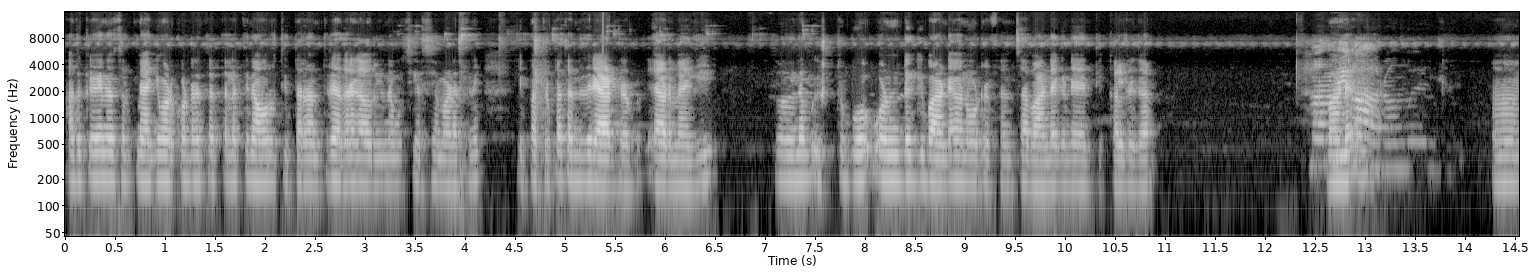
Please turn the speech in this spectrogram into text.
ಅದಕ್ಕೆ ಏನೋ ಸ್ವಲ್ಪ ಮ್ಯಾಗಿ ಮಾಡ್ಕೊಂಡ್ರೆ ತತ್ತಲ್ಲ ತಿನ್ನ ಅವರು ತಿಂತಾರಂತ್ರಿ ಅದ್ರಾಗ ಅವ್ರಿಗೆ ನಮ್ಗೆ ಸೇರಿಸಿ ಮಾಡತ್ತೀನಿ. ಇಪ್ಪತ್ತು ರೂಪಾಯಿ ತಂದಿದ್ರಿ ಎರಡು ಎರಡು ಮ್ಯಾಗಿ. ಸೊ ಇನ್ನೊಬ್ಬ ಇಷ್ಟು ಬೋ ಒಂಡಗಿ ಬಾಂಡೆ ನೋಡ್ರಿ ಫ್ರೆಂಡ್ಸ ಬಾಂಡೆ ಗಂಡೆ ತಿಕ್ಕಲ್ರಿಗ ಈಗ. ಬಾಂಡೆ. ಹಾಂ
